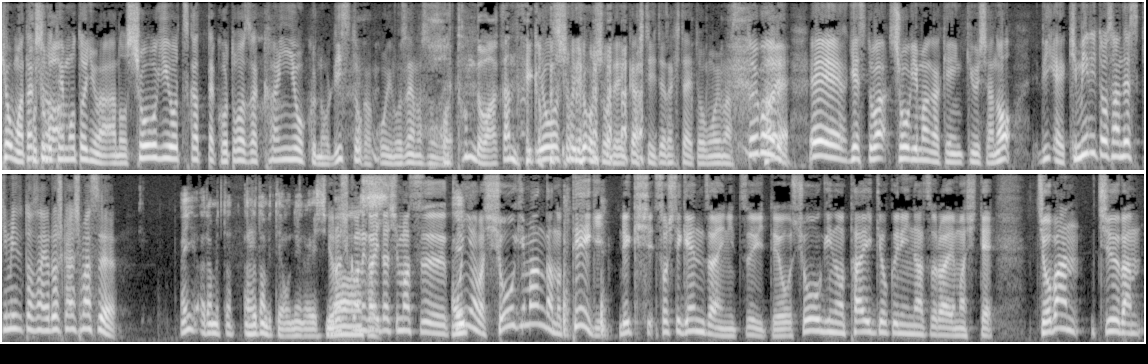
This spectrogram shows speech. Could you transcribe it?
今日も私の手元には、あの、将棋を使ったことわざ慣用句のリストがここにございますので、ほとんどわかんないかも要所しれない。要所で活かしていただきたいと思います。ということで、はいえーゲストは将棋漫画研究者のり、えー、キミリトさんです。キミリトさんよろしくお願いします。はい、改めて改めてお願いします。よろしくお願いいたします。今夜は将棋漫画の定義、歴史、そして現在についてを将棋の対局になぞらえまして、序盤、中盤、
